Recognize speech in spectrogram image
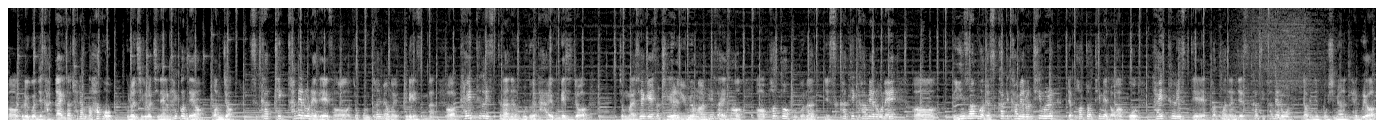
어, 그리고 이제 가까이서 촬영도 하고 그런 식으로 진행을 할 건데요. 먼저 스카티 카메론에 대해서 조금 설명을 드리겠습니다. 어, 타이틀리스트라는 모두가 다 알고 계시죠? 정말 세계에서 제일 유명한 회사에서 어, 퍼터 부분은 이 스카티 카메론의 어, 그 인수한 거죠. 스카티 카메론 팀을 이제 퍼터 팀에 넣어갖고 타이틀리스트의 퍼터는 이제 스카티 카메론이라고 이제 보시면 되고요.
